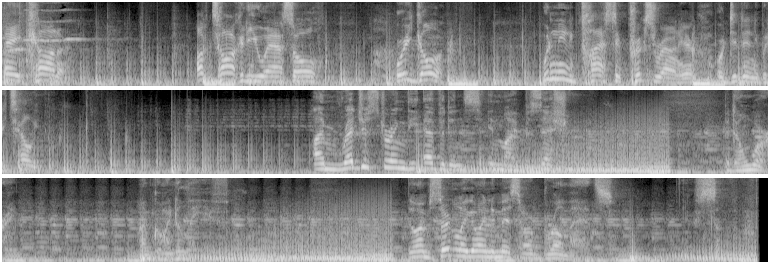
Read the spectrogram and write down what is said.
Hey, Connor. I'm talking to you, asshole. Where are you going? Wouldn't any plastic pricks around here, or did anybody tell you? I'm registering the evidence in my possession. But don't worry. I'm going to leave. Though I'm certainly going to miss our bromance.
